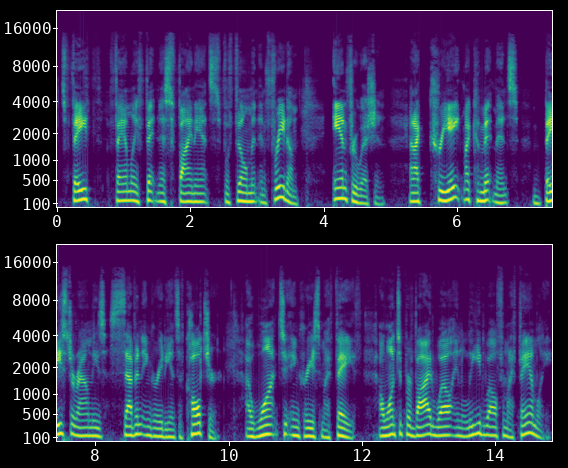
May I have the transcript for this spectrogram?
It's faith, family, fitness, finance, fulfillment, and freedom and fruition. And I create my commitments based around these seven ingredients of culture. I want to increase my faith. I want to provide well and lead well for my family.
